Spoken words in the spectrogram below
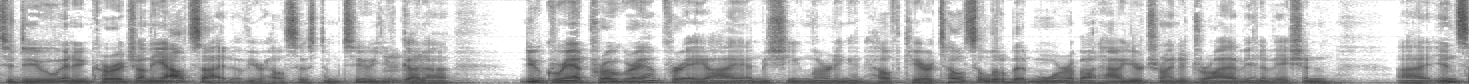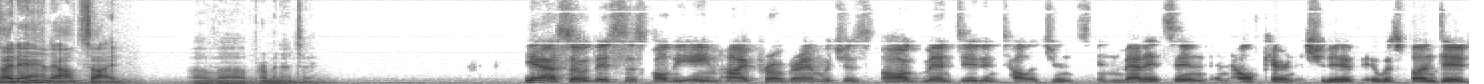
to do and encourage on the outside of your health system too you've mm-hmm. got a new grant program for AI and machine learning in healthcare. Tell us a little bit more about how you're trying to drive innovation uh, inside and outside of uh, Permanente. Yeah, so this is called the AIM High program, which is Augmented Intelligence in Medicine and Healthcare Initiative. It was funded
